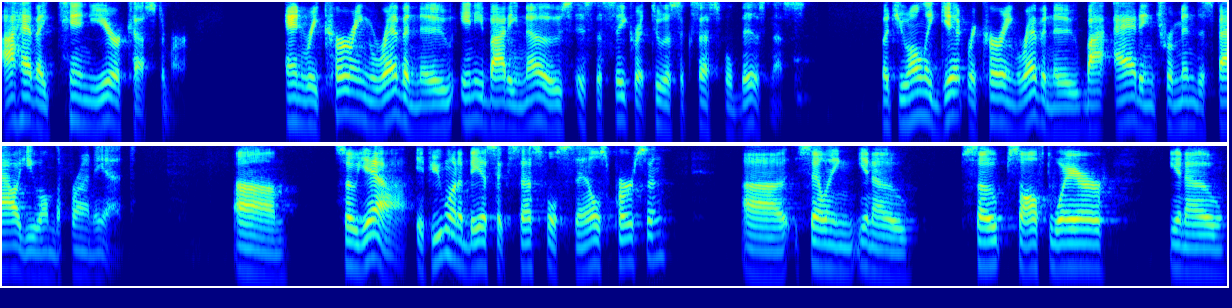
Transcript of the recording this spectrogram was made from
I have a 10 year customer. And recurring revenue, anybody knows, is the secret to a successful business but you only get recurring revenue by adding tremendous value on the front end. Um, so yeah, if you want to be a successful salesperson, uh, selling, you know, soap, software, you know,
